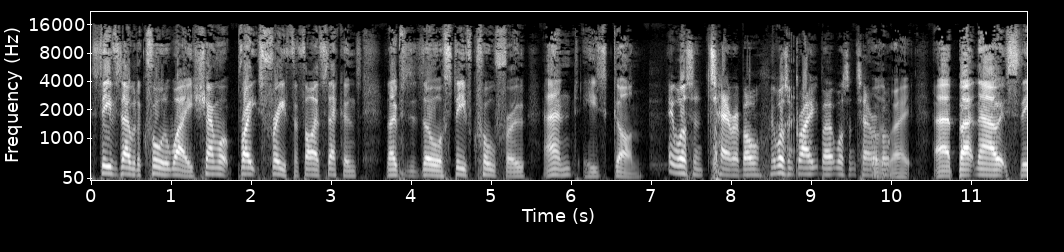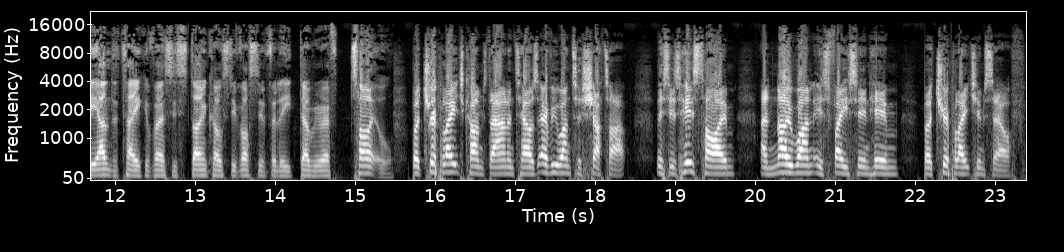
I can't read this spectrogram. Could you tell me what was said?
Steve is able to crawl away. Shamrock breaks free for five seconds and opens the door. Steve crawls through, and he's gone. It wasn't terrible. It wasn't great, but it wasn't terrible. Wasn't great. Uh, but now it's the Undertaker versus Stone Cold Steve Austin for the WF title. But Triple H comes down and tells everyone to shut up. This is his time, and no one is facing him but Triple H himself.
